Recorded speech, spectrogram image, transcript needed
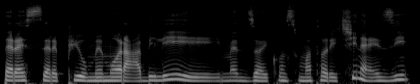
per essere più memorabili in mezzo ai consumatori cinesi,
